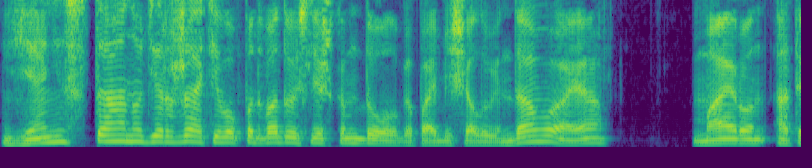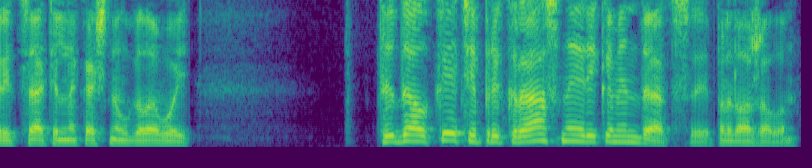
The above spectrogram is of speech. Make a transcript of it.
Я не стану держать его под водой слишком долго, пообещал Уин. Давай, а? Майрон отрицательно качнул головой. Ты дал Кэти прекрасные рекомендации, продолжал он.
